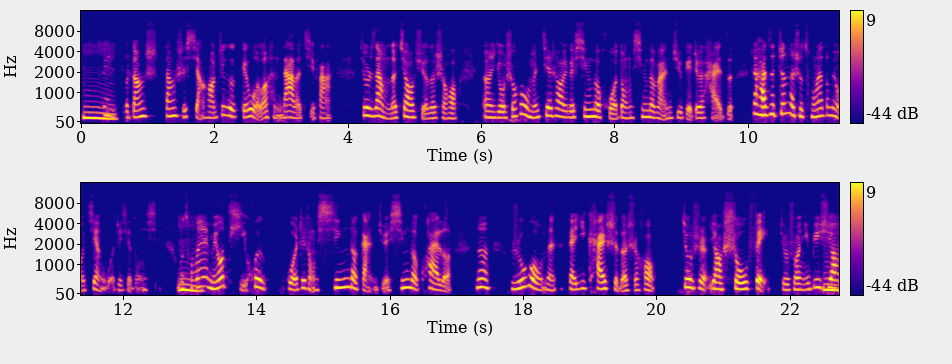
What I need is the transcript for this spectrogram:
嗯，所以我当时当时想哈，这个给我了很大的启发。就是在我们的教学的时候，嗯，有时候我们介绍一个新的活动、新的玩具给这个孩子，这孩子真的是从来都没有见过这些东西，我从来也没有体会过这种新的感觉、新的快乐。那如果我们在一开始的时候就是要收费，就是说你必须要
